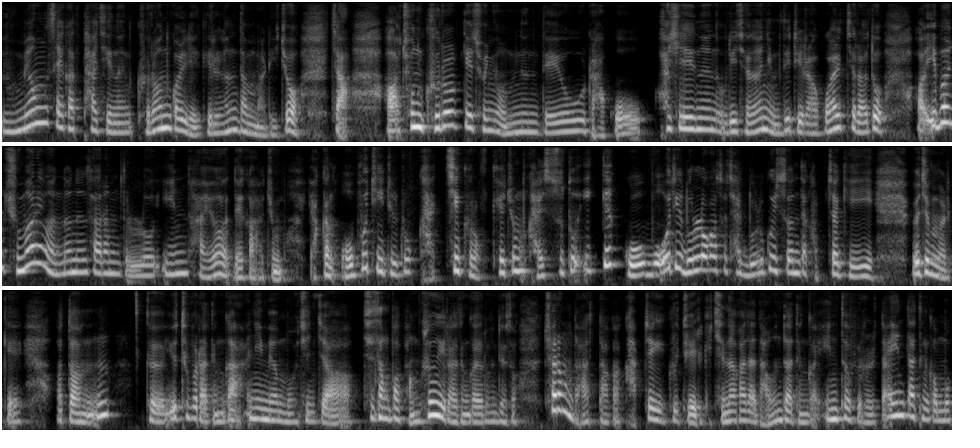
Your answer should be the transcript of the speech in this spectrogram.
유명세가 타지는 그런 걸 얘기를 한단 말이죠. 자, 아, 전 그럴 게 전혀 없는데요. 라고 하시는 우리 재나님들이라고 할지라도 아, 이번 주말에 만나는 사람들로 인하여 내가 좀 약간 어부지리로 같이 그렇게 좀 갈 수도 있겠고 뭐 어디 놀러 가서 잘 놀고 있었는데 갑자기 요즘 이렇게 어떤 그 유튜브라든가 아니면 뭐 진짜 지상파 방송이라든가 이런 데서 촬영 나왔다가 갑자기 그 뒤에 이렇게 지나가다 나온다든가 인터뷰를 따인다든가 뭐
